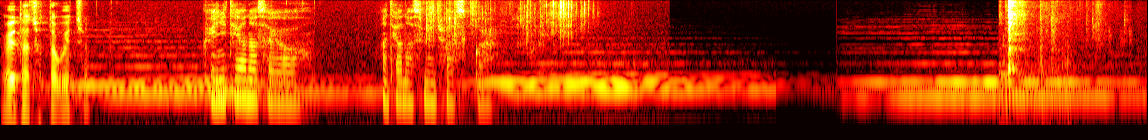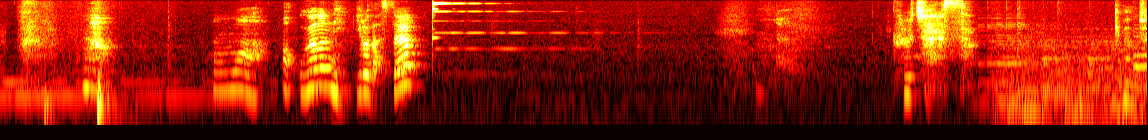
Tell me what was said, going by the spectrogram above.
왜 다쳤다고 했죠? 괜히 태어나서요. 안 태어났으면 좋았을 걸. 엄마. 어, 우연 언니 일어났어요? 그럴 줄 알았어. 김영주?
